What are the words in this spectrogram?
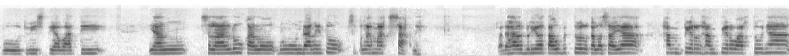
Bu Dwi Setiawati yang selalu kalau mengundang itu setengah maksa nih. Padahal beliau tahu betul kalau saya hampir-hampir waktunya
